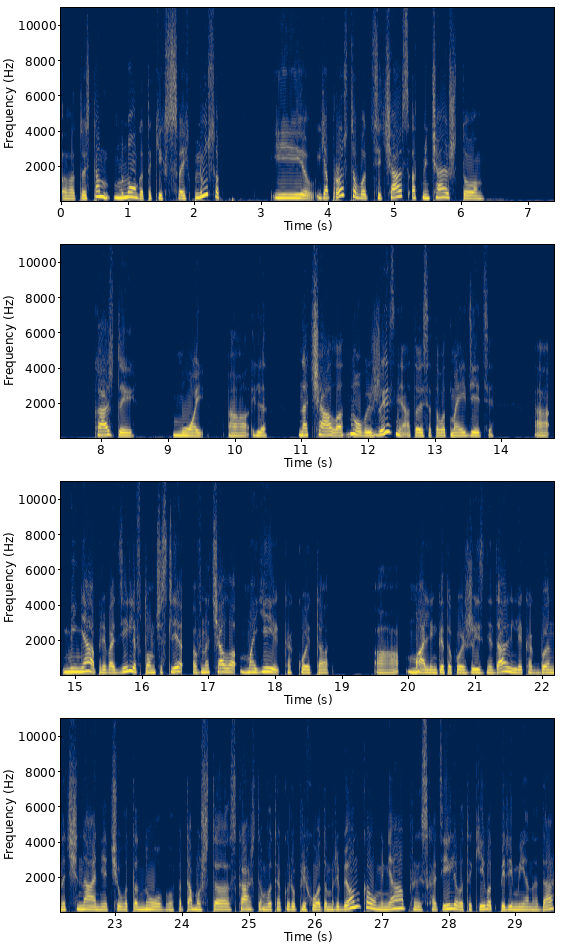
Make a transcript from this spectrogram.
А, то есть там много таких своих плюсов. И я просто вот сейчас отмечаю, что каждый мой а, или начало новой жизни, а то есть это вот мои дети, а, меня приводили в том числе в начало моей какой-то а, маленькой такой жизни, да, или как бы начинание чего-то нового, потому что с каждым, вот я говорю, приходом ребенка у меня происходили вот такие вот перемены, да,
